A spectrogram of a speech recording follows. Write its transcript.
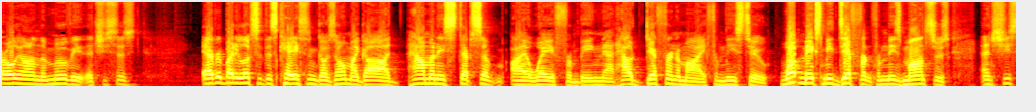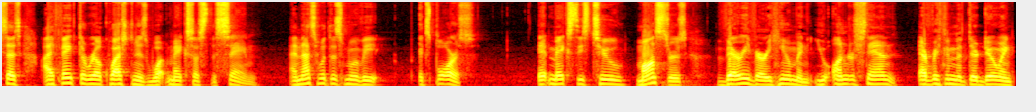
early on in the movie that she says, Everybody looks at this case and goes, Oh my God, how many steps am I away from being that? How different am I from these two? What makes me different from these monsters? And she says, I think the real question is what makes us the same. And that's what this movie explores. It makes these two monsters very, very human. You understand everything that they're doing,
